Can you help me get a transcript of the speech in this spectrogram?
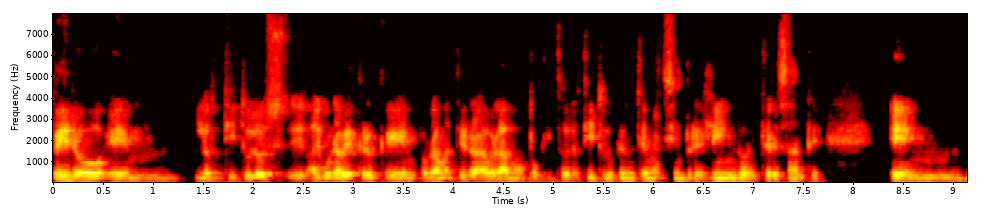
Pero em, los títulos, eh, alguna vez creo que en el programa anterior hablamos un poquito de los títulos, que es un tema que siempre es lindo, interesante. Em,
